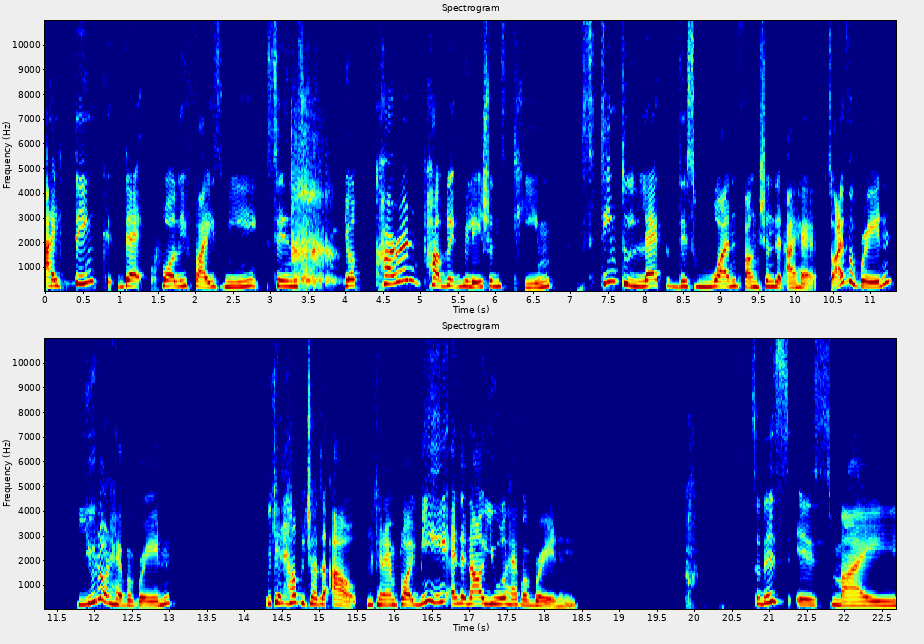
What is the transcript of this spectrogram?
I think that qualifies me since your current public relations team seem to lack this one function that I have. So I have a brain, you don't have a brain. We can help each other out. You can employ me, and then now you will have a brain. So this is my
